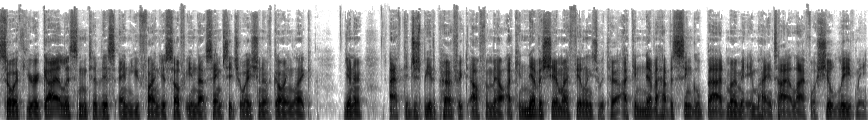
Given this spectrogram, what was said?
So if you're a guy listening to this and you find yourself in that same situation of going like, you know, I have to just be the perfect alpha male. I can never share my feelings with her. I can never have a single bad moment in my entire life or she'll leave me.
